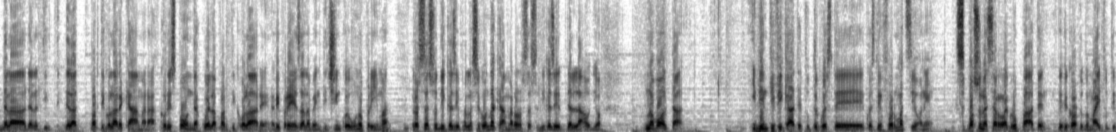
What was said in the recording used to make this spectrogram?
della, della, della, particolare camera corrisponde a quella particolare ripresa, la 25.1 prima, lo stesso dicasi per la seconda camera, lo stesso dicasi dell'audio. Una volta identificate tutte queste, queste informazioni, possono essere raggruppate. Vi ricordo che ormai tutti,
